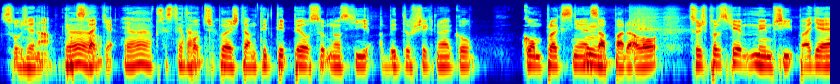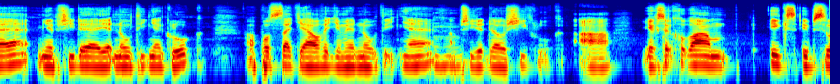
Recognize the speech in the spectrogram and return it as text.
složená v Jo, jo, podstatě. jo, jo, přesně A tak. potřebuješ tam ty typy osobností, aby to všechno jako komplexně Hmm. hmm. zapadalo, což prostě v mém případě mně přijde jednou týdně kluk a v podstatě já ho vidím jednou týdně Mhm. a přijde další kluk. A jak se chovám k XY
